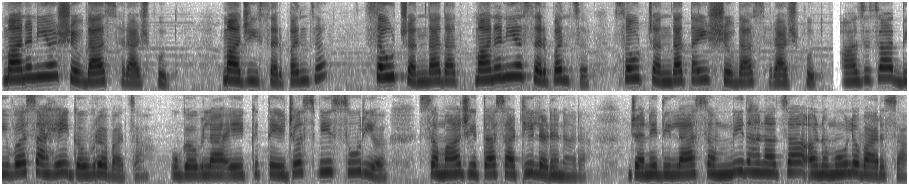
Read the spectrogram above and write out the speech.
माननीय शिवदास राजपूत माजी सरपंच सौ चंदादात माननीय सरपंच सौ चंदाताई शिवदास राजपूत. आजचा दिवस आहे गौरवाचा. उगवला एक तेजस्वी सूर्य समाज हितासाठी लढणारा. ज्याने दिला संविधानाचा अनमोल वारसा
